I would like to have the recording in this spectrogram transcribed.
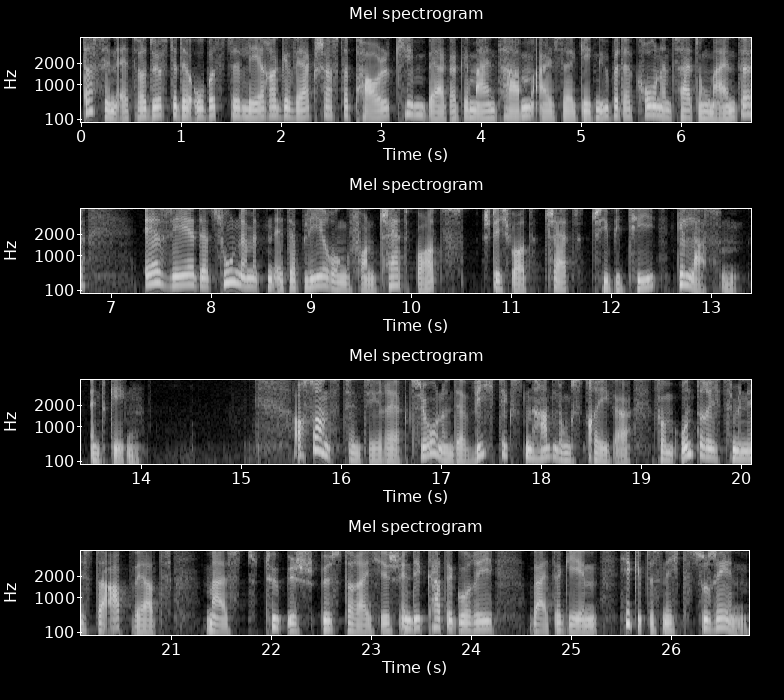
Das in etwa dürfte der oberste Lehrergewerkschafter Paul Kimberger gemeint haben, als er gegenüber der Kronenzeitung meinte, er sehe der zunehmenden Etablierung von Chatbots, Stichwort Chat-GPT, gelassen entgegen. Auch sonst sind die Reaktionen der wichtigsten Handlungsträger vom Unterrichtsminister abwärts meist typisch österreichisch in die Kategorie Weitergehen, hier gibt es nichts zu sehen,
